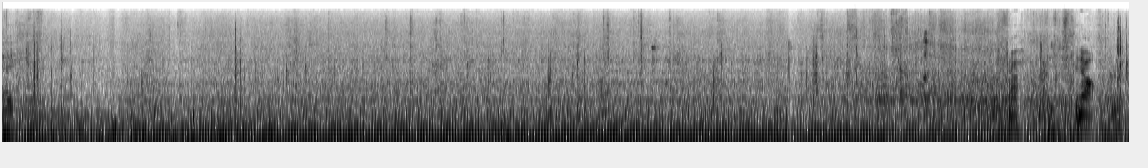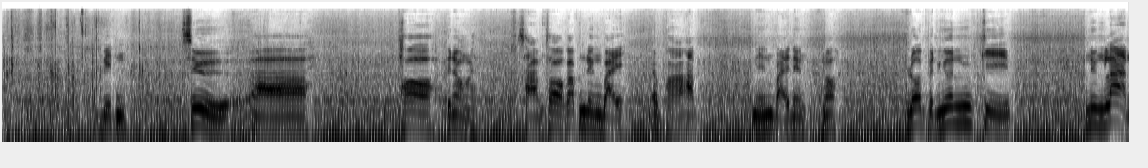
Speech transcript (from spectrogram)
เฮ้ยเนาะ พี่น้องบินซื้ออ่าท่อพี่น้องเลยสามท่อกับหนึ่งใบก็ผาอัดนี่ใบหนึ่งเนาะรวมเป็นเงินกี่หนึ่งล้าน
